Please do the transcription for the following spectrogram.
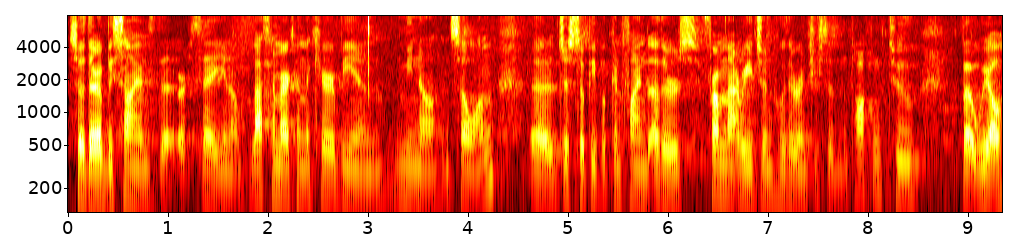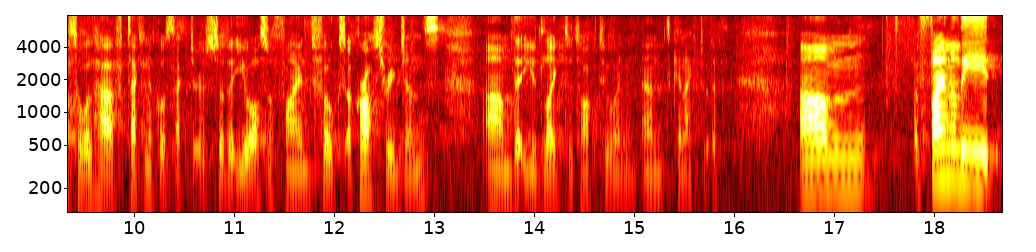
So there will be signs that are, say, you know, Latin America and the Caribbean, MENA, and so on, uh, just so people can find others from that region who they're interested in talking to. But we also will have technical sectors so that you also find folks across regions um, that you'd like to talk to and, and connect with. Um, finally,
